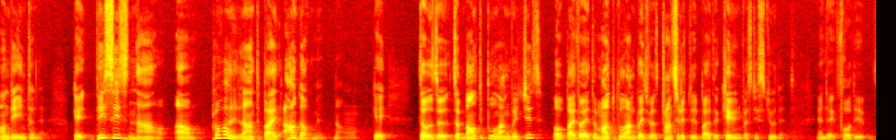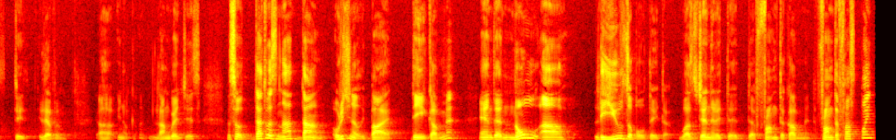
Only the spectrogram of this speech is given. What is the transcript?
on the internet. Okay, this is now um, probably learned by our government now. Mm. Okay, so the, the multiple languages. Oh, by the way, the multiple language was translated by the Keio University student, and they, for the the 11 uh, you know, languages. So that was not done originally by the government, and uh, no uh, reusable data was generated uh, from the government from the first point.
